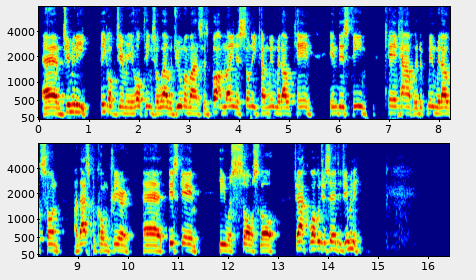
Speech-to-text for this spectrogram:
Um, Jiminy, big up, Jiminy. Hope things are well with you, my man. Says bottom line is Sonny can win without Kane in this team. Kane can't win without Son, and that's become clear. Uh, this game, he was so slow. Jack, what would you say to Jiminy?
